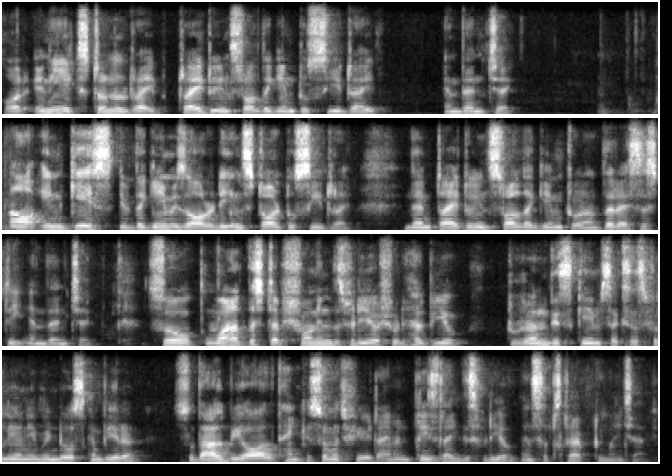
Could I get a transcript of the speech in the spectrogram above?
or any external drive, try to install the game to C drive and then check. Now, in case if the game is already installed to C drive, then try to install the game to another SSD and then check. So one of the steps shown in this video should help you to run this game successfully on your Windows computer. So that'll be all. Thank you so much for your time and please like this video and subscribe to my channel.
